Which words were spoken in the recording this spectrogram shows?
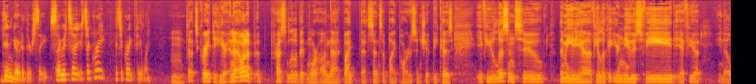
then go to their seats. So it's a it's a great it's a great feeling. Mm, that's great to hear, and I, I want to press a little bit more on that by that sense of bipartisanship because if you listen to the media, if you look at your news feed, if you you know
